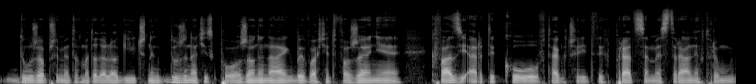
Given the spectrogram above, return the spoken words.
dużo przedmiotów metodologicznych, duży nacisk położony na jakby właśnie tworzenie quasi artykułów, tak? Czyli tych prac semestralnych, które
